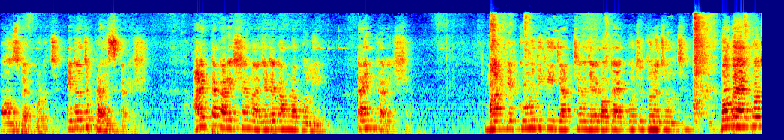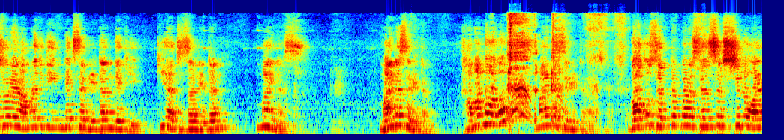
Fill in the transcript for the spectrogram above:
বাউন্স ব্যাক করেছে। এটা হচ্ছে প্রাইস কারেকশন আরেকটা কারেকশন হয়, যেটাকে আমরা বলি টাইম কারেকশন মার্কেট কোনো দিকেই যাচ্ছে না, যেটা গত এক বছর ধরে চলছে। গত এক বছরের আমরা যদি ইন্ডেক্সের রিটার্ন দেখি, কি আছে স্যার রিটার্ন মাইনাস মাইনাসের রিটার্ন সামান্য হলো মাইনাসের রিটার্ন আছে। গত সেপ্টেম্বরে সেন্সেক্স ছিল অল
